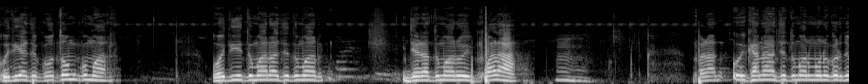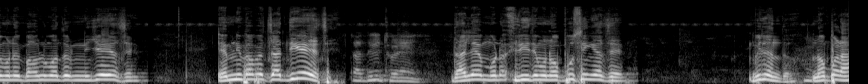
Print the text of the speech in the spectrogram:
ওইদিকে আছে গৌতম কুমার ওইদিকে তোমার আছে তোমার যেটা তোমার ওই পাড়া পাড়া ওইখানে আছে তোমার মনে করো যেমন ওই বাবলু মাধব নিজেই আছে। এমনিভাবে চারদিকেই আছে। তাহলে মোটা এদিকে যেমন অপু সিং আছে বুঝলেন তো? নপাড়া।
